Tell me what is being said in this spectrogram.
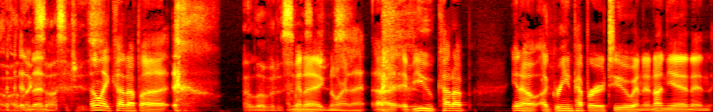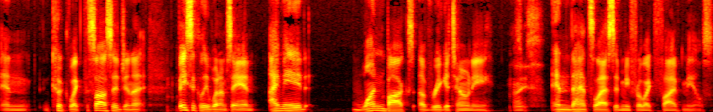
Oh, I And like then- sausages. and like cut up a. I love it. As I'm gonna ignore that. Uh, if you cut up, you know, a green pepper or two and an onion and and cook like the sausage and I, basically what I'm saying, I made one box of rigatoni Nice. and that's lasted me for like five meals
